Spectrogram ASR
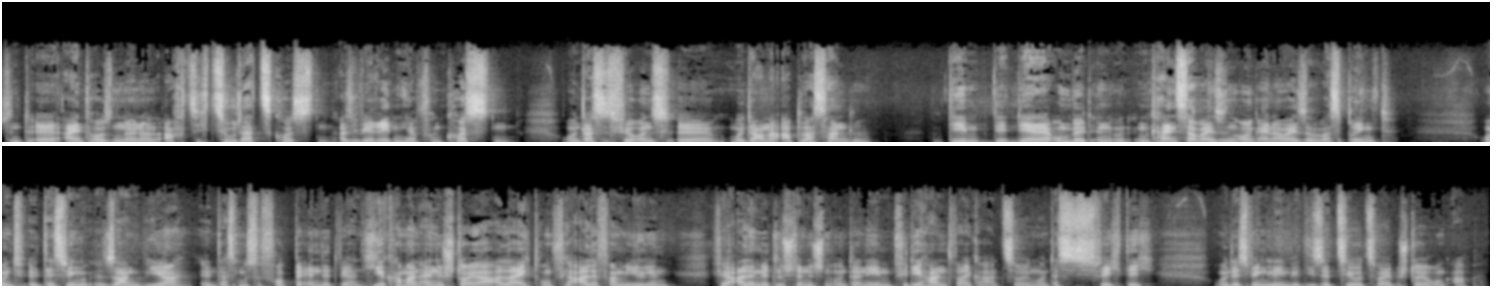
sind äh, 1980 Zusatzkosten. Also wir reden hier von Kosten. Und das ist für uns äh, moderner Ablasshandel, die, der der Umwelt in, in keinster Weise, in irgendeiner Weise was bringt. Und äh, deswegen sagen wir, äh, das muss sofort beendet werden. Hier kann man eine Steuererleichterung für alle Familien, für alle mittelständischen Unternehmen, für die Handwerker erzeugen. Und das ist wichtig. Und deswegen lehnen wir diese CO2-Besteuerung ab.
